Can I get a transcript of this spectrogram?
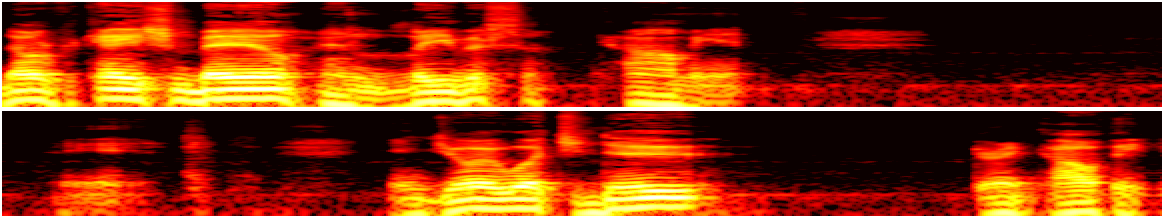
Notification bell, and leave us a comment. And enjoy what you do. Drink coffee.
